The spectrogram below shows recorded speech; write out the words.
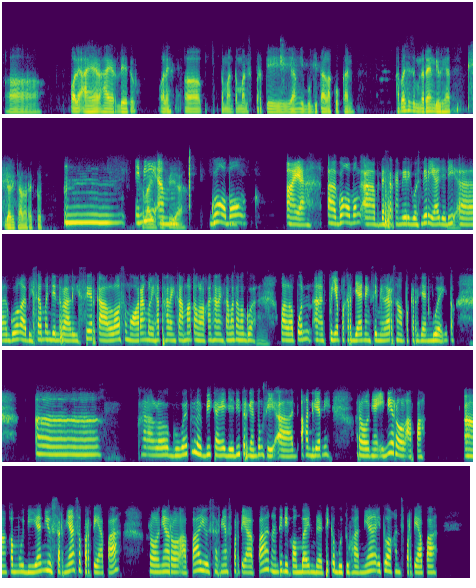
eh, oleh HR HRD itu oleh eh, teman-teman seperti yang Ibu Gita lakukan? Apa sih sebenarnya yang dilihat dari calon rekrut? Hmm, ini Selain CV em, ya. gue ngomong ah ya gue ngomong ah, berdasarkan diri gue sendiri ya jadi eh, gue nggak bisa mengeneralisir kalau semua orang melihat hal yang sama atau melakukan hal yang sama sama gue Hmm. walaupun eh, punya pekerjaan yang similar sama pekerjaan gue gitu eh kalau gue tuh lebih kayak jadi tergantung sih eh, akan dilihat nih role-nya ini role apa Eh, kemudian usernya seperti apa role-nya role apa, usernya seperti apa, nanti di-combine berarti kebutuhannya itu akan seperti apa.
